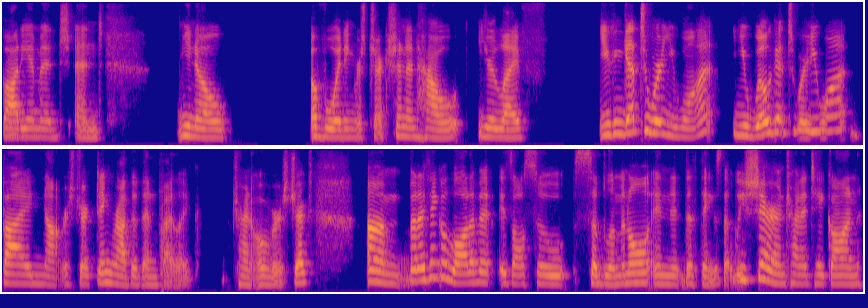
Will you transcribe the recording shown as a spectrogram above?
body image and you know avoiding restriction and how your life you can get to where you want you will get to where you want by not restricting rather than by like trying to over restrict um but i think a lot of it is also subliminal in the things that we share and trying to take on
